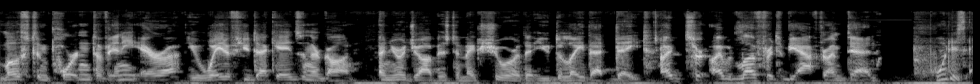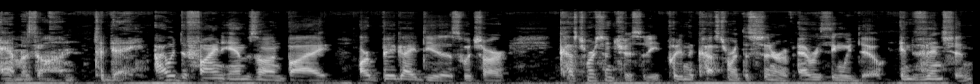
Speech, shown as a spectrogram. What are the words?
most important of any era, you wait a few decades and they're gone. And your job is to make sure that you delay that date. I'd, I would love for it to be after I'm dead. What is Amazon today? I would define Amazon by our big ideas, which are customer centricity, putting the customer at the center of everything we do, invention,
